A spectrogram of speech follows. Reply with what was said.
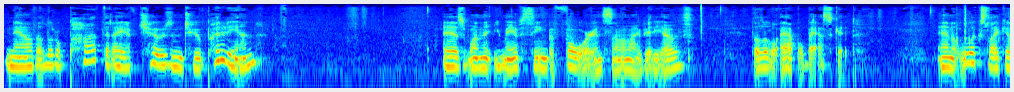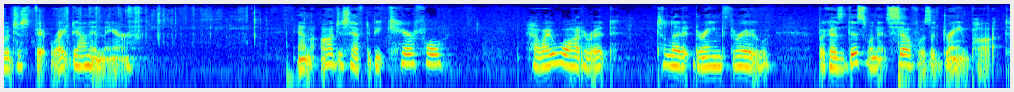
Now, the little pot that I have chosen to put it in is one that you may have seen before in some of my videos. The little apple basket and it looks like it'll just fit right down in there. And I'll just have to be careful how I water it to let it drain through because this one itself was a drain pot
